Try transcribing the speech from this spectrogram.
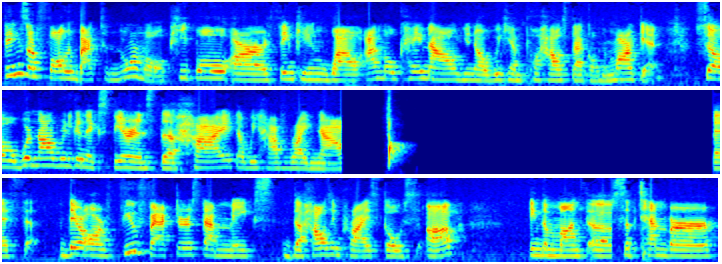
things are falling back to normal. People are thinking, wow, I'm okay now, you know, we can put house back on the market. So we're not really gonna experience the high that we have right now. With, there are a few factors that makes the housing price goes up in the month of September,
